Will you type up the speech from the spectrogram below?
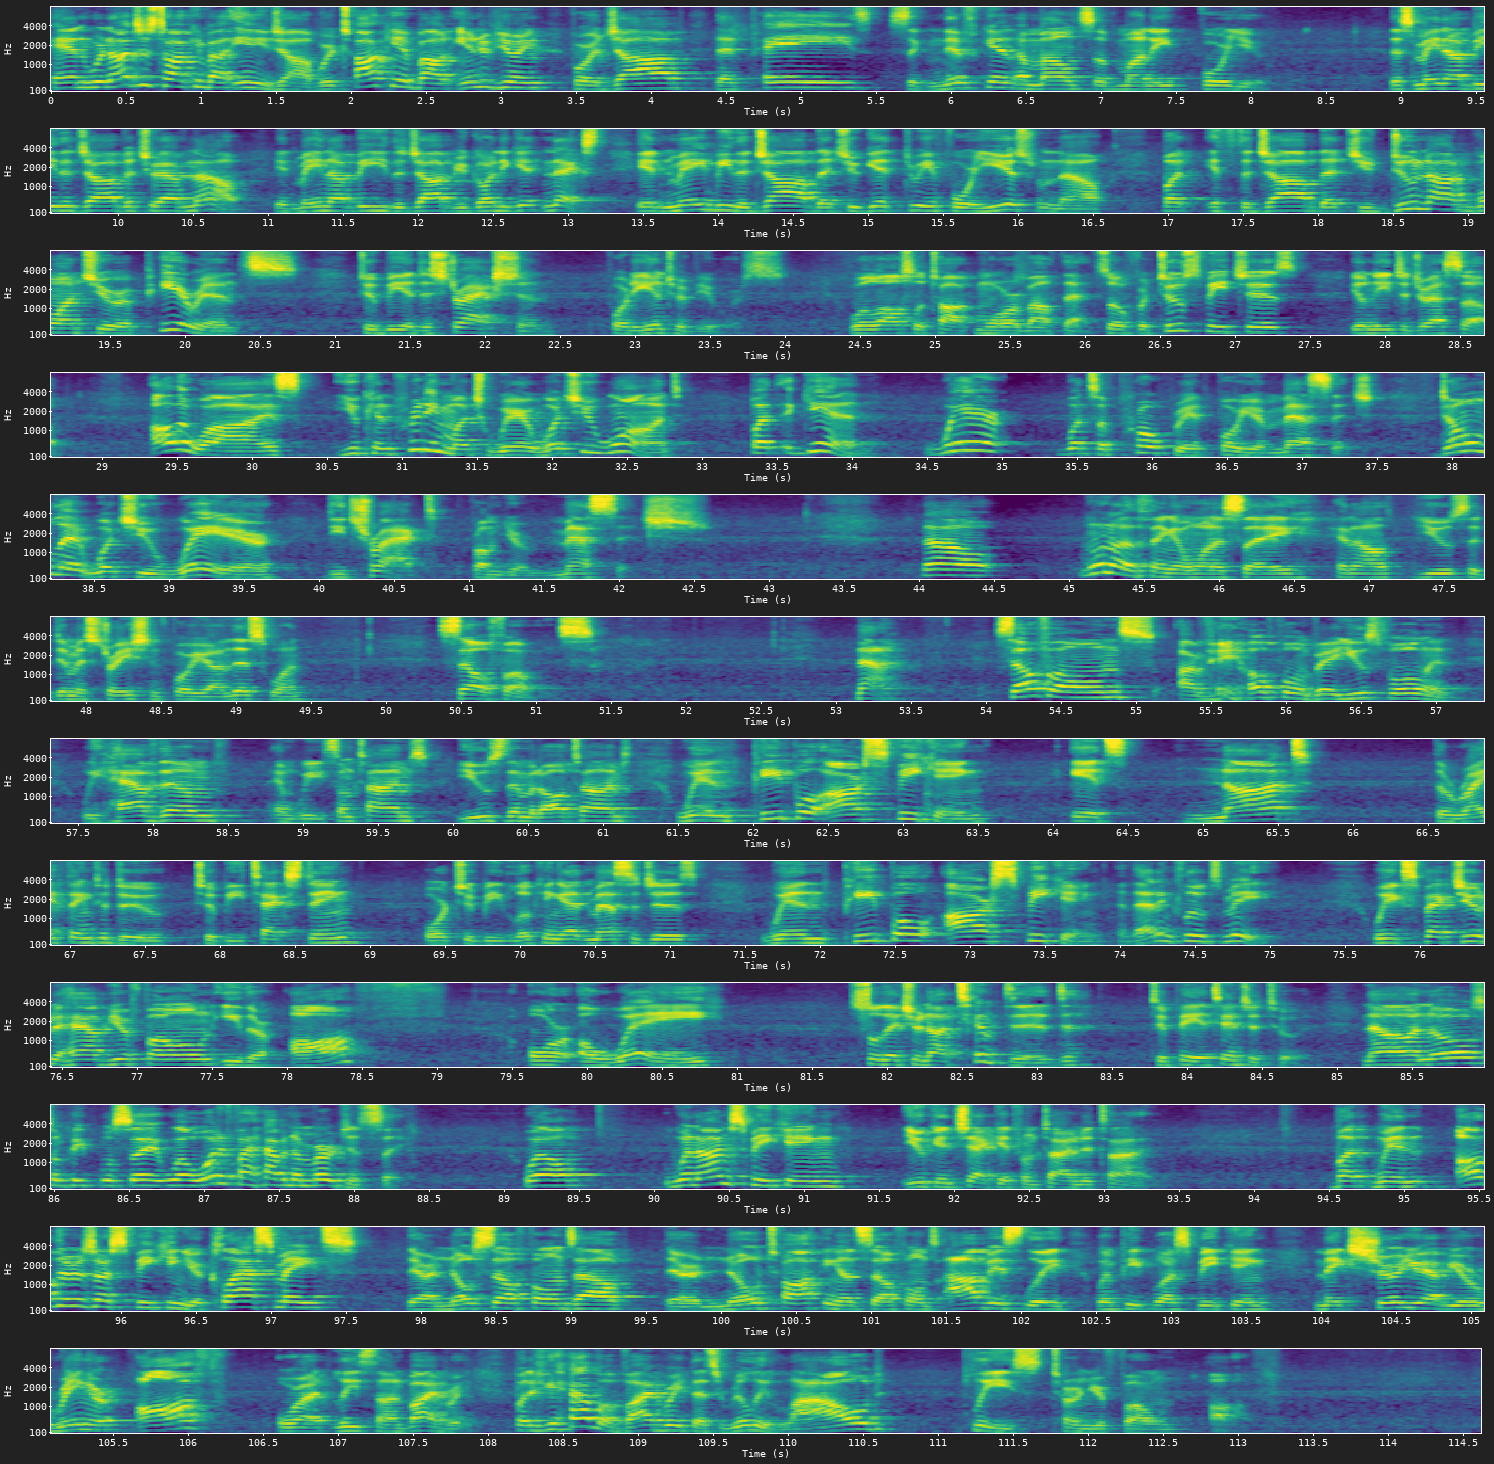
And we're not just talking about any job, we're talking about interviewing for a job that pays significant amounts of money for you. This may not be the job that you have now. It may not be the job you're going to get next. It may be the job that you get three or four years from now, but it's the job that you do not want your appearance to be a distraction for the interviewers. We'll also talk more about that. So for two speeches, you'll need to dress up. Otherwise, you can pretty much wear what you want, but again, wear what's appropriate for your message. Don't let what you wear detract from your message. Now, one other thing I want to say, and I'll use a demonstration for you on this one cell phones. Now, cell phones are very helpful and very useful, and we have them and we sometimes use them at all times. When people are speaking, it's not the right thing to do to be texting or to be looking at messages. When people are speaking, and that includes me, we expect you to have your phone either off or away so that you're not tempted to pay attention to it. Now, I know some people say, well, what if I have an emergency? Well, when I'm speaking, you can check it from time to time. But when others are speaking, your classmates, there are no cell phones out. There are no talking on cell phones. Obviously, when people are speaking, make sure you have your ringer off or at least on vibrate. But if you have a vibrate that's really loud, please turn your phone off.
